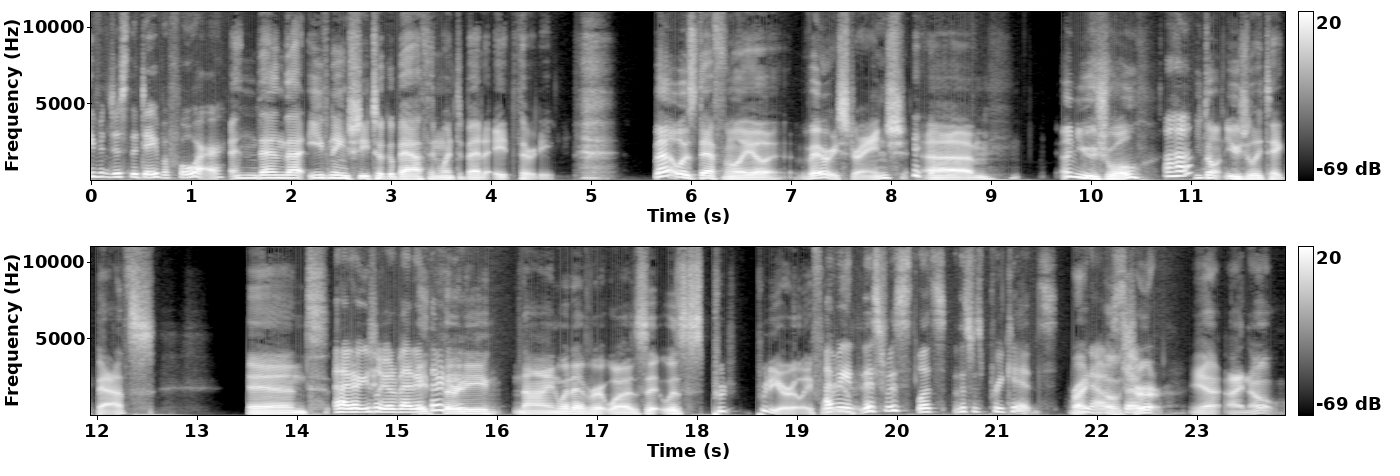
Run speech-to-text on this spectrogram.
even just the day before. And then that evening, she took a bath and went to bed at 8:30. That was definitely a, very strange, um, unusual. Uh-huh. You don't usually take baths and And I don't usually go to bed at eight 8:30. thirty, nine, whatever it was. It was pre- pretty early for I you. mean, this was let's this was pre-kids. you right? know, oh, so- sure. Yeah, I know.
